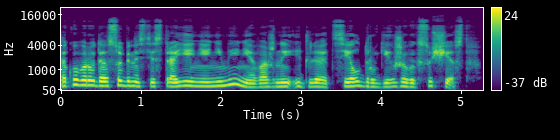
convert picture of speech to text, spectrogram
Такого рода особенности строения не менее важны и для тел других живых существ.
